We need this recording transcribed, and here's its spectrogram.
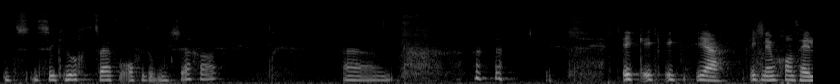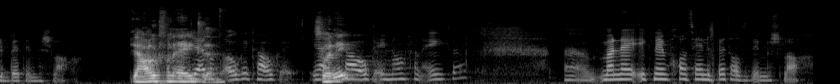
Dus, dus ik heel erg te twijfelen of ik dat moet zeggen. Ehm, ik, ik, ik, ja, ik neem gewoon het hele bed in beslag. Je houdt van Ja, eten. dat ook. Ik hou ook, ja, Sorry? ik hou ook enorm van eten. Ehm, maar nee, ik neem gewoon het hele bed altijd in beslag.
